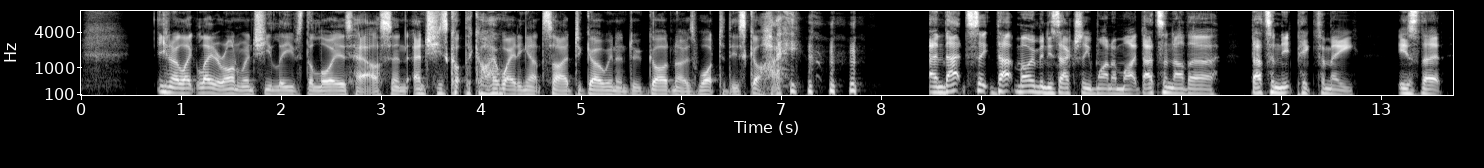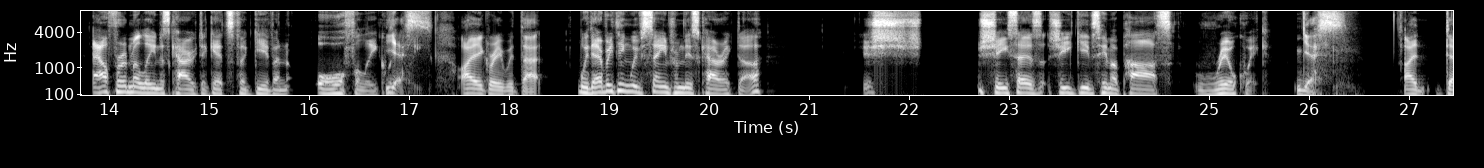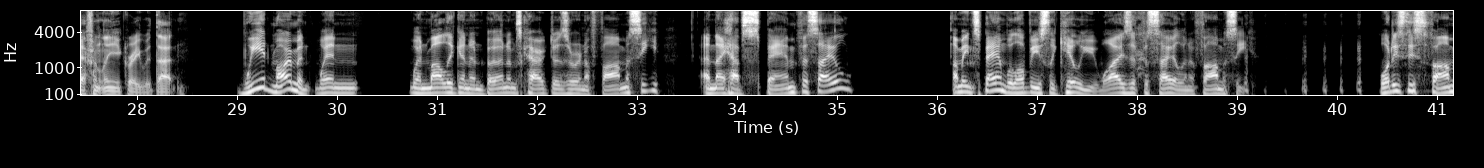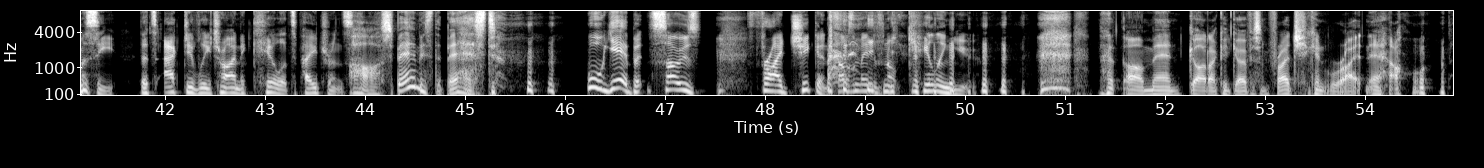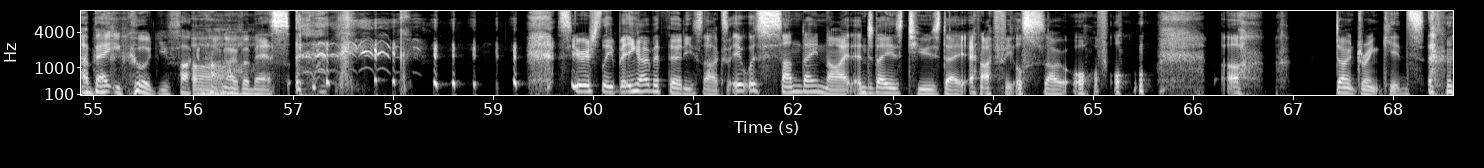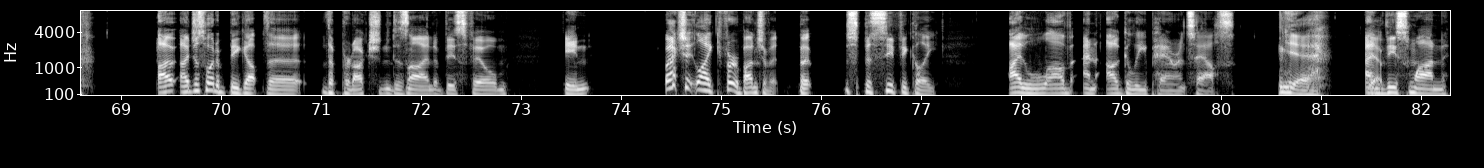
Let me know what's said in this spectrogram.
you know, like later on when she leaves the lawyer's house and, and she's got the guy waiting outside to go in and do God knows what to this guy. And that se- that moment is actually one of my. That's another. That's a nitpick for me. Is that Alfred Molina's character gets forgiven awfully quickly. yes, I agree with that. With everything we've seen from this character, sh- she says she gives him a pass real quick. Yes, I definitely agree with that. weird moment when when Mulligan and Burnham's characters are in a pharmacy and they have spam for sale. I mean, spam will obviously kill you. Why is it for sale in a pharmacy? what is this pharmacy that's actively trying to kill its patrons? Oh, spam is the best. Well, yeah, but so's fried chicken. Doesn't mean it's not killing you. oh man, God, I could go for some fried chicken right now. I bet you could, you fucking oh. hungover mess. Seriously, being over 30 sucks. It was Sunday night and today is Tuesday and I feel so awful. oh, don't drink, kids. I, I just want to big up the the production design of this film in actually like for a bunch of it, but specifically, I love an ugly parents' house. Yeah. And Yep. this one,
